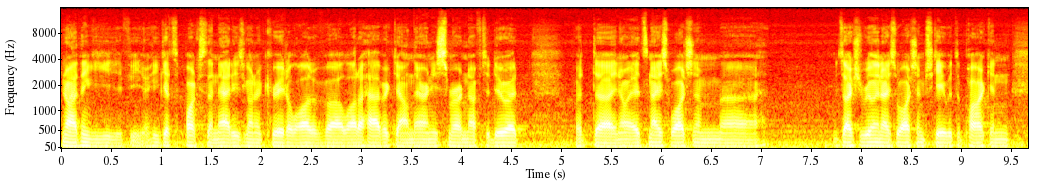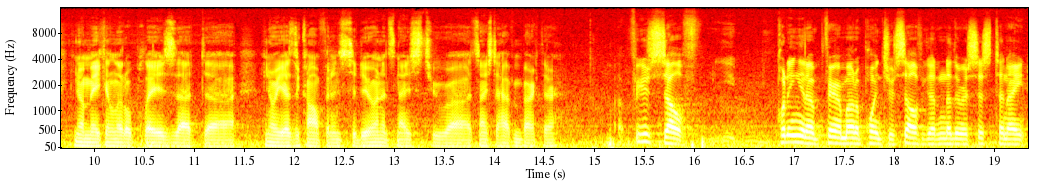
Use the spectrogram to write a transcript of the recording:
you know, I think he, if he, he, gets the pucks to the net, he's going to create a lot of uh, a lot of havoc down there, and he's smart enough to do it. But uh, you know, it's nice watching him it's actually really nice watching him skate with the puck and you know making little plays that uh, you know he has the confidence to do, and it's nice to uh, it's nice to have him back there. For yourself, putting in a fair amount of points yourself, you got another assist tonight.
